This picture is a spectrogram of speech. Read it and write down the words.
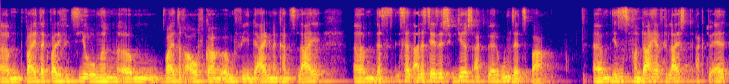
ähm, Weiterqualifizierungen, ähm, weitere Aufgaben irgendwie in der eigenen Kanzlei. Ähm, das ist halt alles sehr, sehr schwierig aktuell umsetzbar. Ähm, ist es von daher vielleicht aktuell,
